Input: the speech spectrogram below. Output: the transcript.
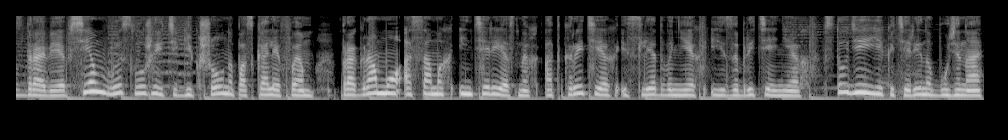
здравия всем! Вы слушаете Гик-шоу на Паскале ФМ, программу о самых интересных открытиях, исследованиях и изобретениях. В студии Екатерина Будина.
